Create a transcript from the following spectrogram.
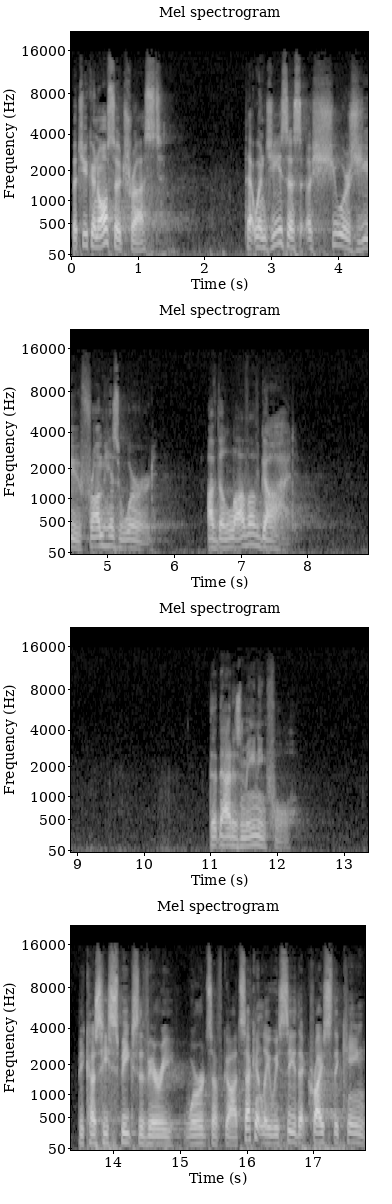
But you can also trust that when Jesus assures you from his word of the love of God, that that is meaningful because he speaks the very words of God. Secondly, we see that Christ the King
